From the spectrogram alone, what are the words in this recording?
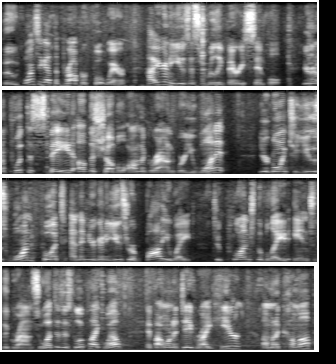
boot. Once you got the proper footwear, how you're going to use this is really very simple. You're going to put the spade of the shovel on the ground where you want it, you're going to use one foot, and then you're going to use your body weight to plunge the blade into the ground. So what does this look like? Well, if I want to dig right here, I'm going to come up,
